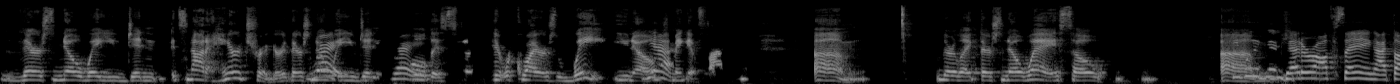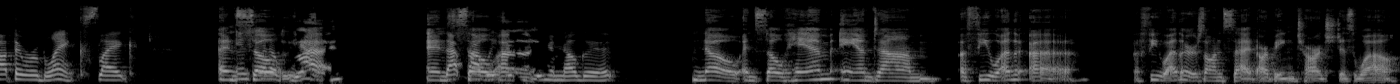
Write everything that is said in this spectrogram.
there's no way you didn't it's not a hair trigger. There's no right. way you didn't right. pull this it requires weight you know yeah. to make it fire. Um they're like there's no way. So um, he would have been better off saying i thought there were blanks like and so yeah. And that so probably uh, him no good no and so him and um a few other uh a few others on set are being charged as well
